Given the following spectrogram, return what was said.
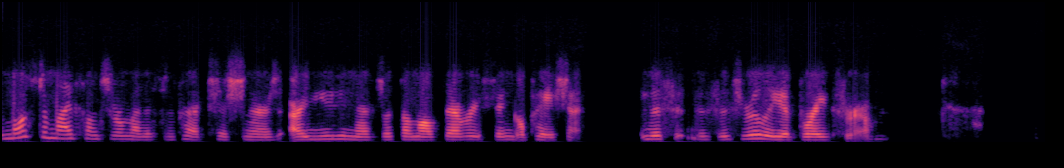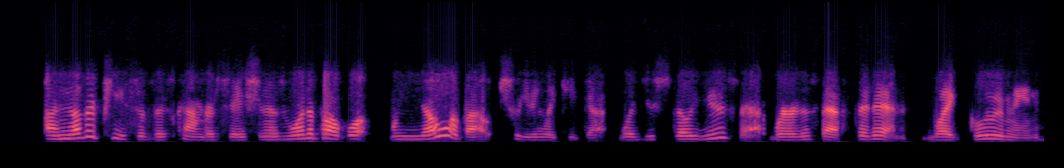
most of my functional medicine practitioners are using this with almost every single patient. This this is really a breakthrough. Another piece of this conversation is what about what we know about treating leaky gut? Would you still use that? Where does that fit in? Like glutamine,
